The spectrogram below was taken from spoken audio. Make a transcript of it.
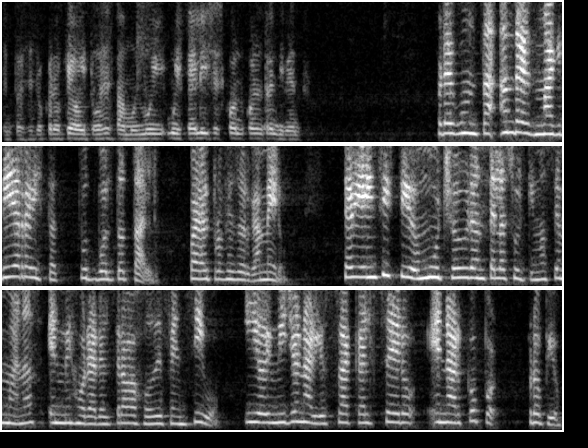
Entonces yo creo que hoy todos estamos muy, muy felices con, con el rendimiento. Pregunta Andrés Magri de revista Fútbol Total para el profesor Gamero. Se había insistido mucho durante las últimas semanas en mejorar el trabajo defensivo y hoy Millonarios saca el cero en arco por, propio.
